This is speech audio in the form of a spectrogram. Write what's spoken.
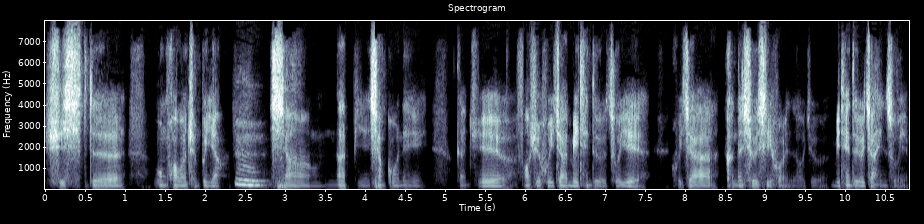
学习的文化完全不一样。嗯，像那边，像国内，感觉放学回家每天都有作业，回家可能休息一会儿，然后就每天都有家庭作业。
